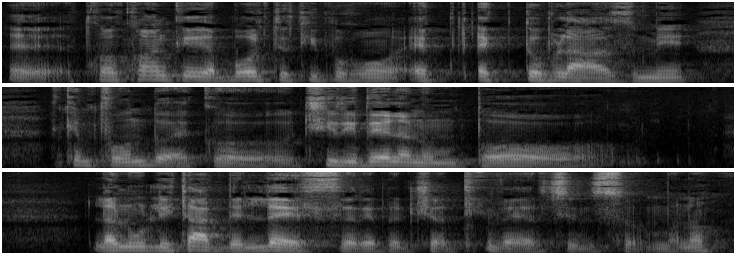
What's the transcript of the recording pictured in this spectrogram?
eh, anche a volte tipo ectoplasmi, che in fondo ecco, ci rivelano un po' la nullità dell'essere per certi versi, insomma, no?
